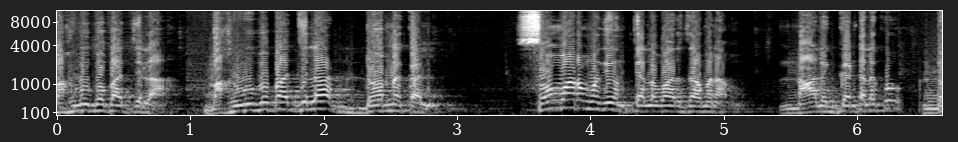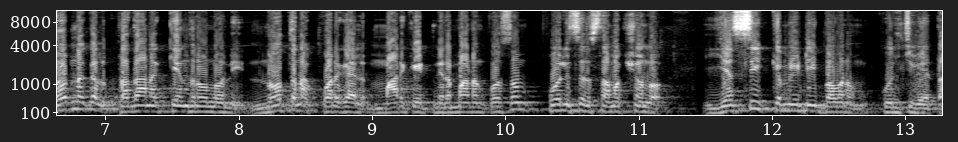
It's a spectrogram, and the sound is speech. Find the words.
Mahabubabad జిల్లా మహబూబాబాద్ జిల్లా డోర్నకల్ సోమవారం ఉదయం తెల్లవారుజామున నాలుగు గంటలకు డోర్నకల్ ప్రధాన కేంద్రంలోని నూతన కూరగాయల మార్కెట్ నిర్మాణం కోసం పోలీసుల సమక్షంలో ఎస్సీ కమ్యూనిటీ భవనం కూల్చివేత.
